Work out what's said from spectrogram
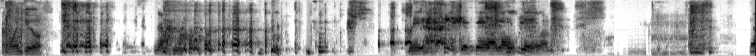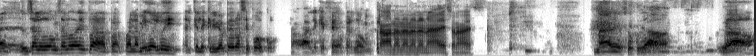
Tengo 22. No, no. Mira, qué feo habla usted. hermano. Eh, Un saludo, un saludo ahí para el amigo de Luis, el que le escribió a Pedro hace poco. No, vale, qué feo, perdón. No, no, no, no, no, nada de eso, nada de eso. Nada de eso, cuidado. Cuidado.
